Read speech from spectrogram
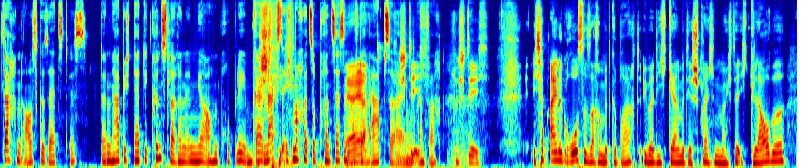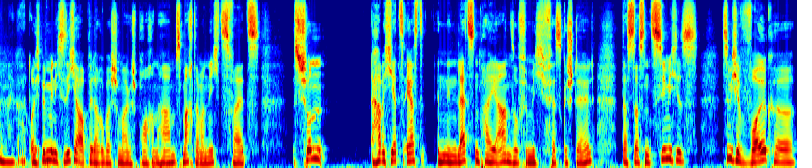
Sachen ausgesetzt ist, dann habe ich, da hat die Künstlerin in mir auch ein Problem. Geil, merkst du, ich. mache heute so Prinzessin Ja, auf der. Erbse Versteh ich. einfach. Verstehe ich. Ich habe eine große Sache mitgebracht, über die ich gerne mit dir sprechen möchte. Ich glaube, Oh mein Gott. und ich bin mir nicht sicher, ob wir darüber schon mal gesprochen haben. Es macht aber nichts, weil es ist schon, habe ich jetzt erst in den letzten paar Jahren so für mich festgestellt, dass das ein ziemliches, ziemliche Wolke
